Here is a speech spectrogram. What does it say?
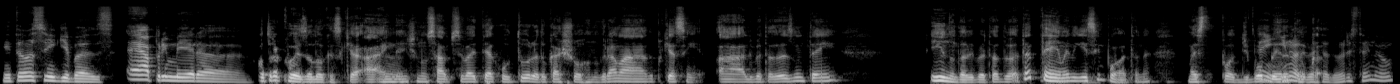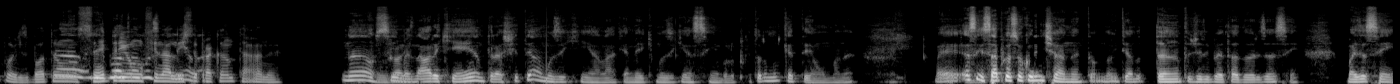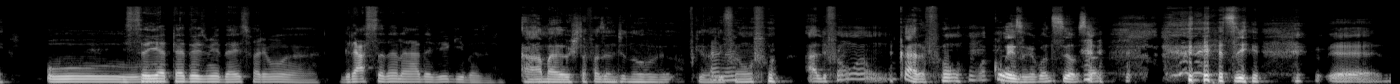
Então, assim, Gibas, é a primeira. Outra coisa, Lucas, que ainda a ah. gente não sabe se vai ter a cultura do cachorro no gramado, porque assim, a Libertadores não tem hino da Libertadores. Até tem, mas ninguém se importa, né? Mas, pô, de bobeira. Tem hino da Libertadores? Tem não, pô. Eles botam não, sempre eles botam um finalista para cantar, né? Não, sim, mas na hora que entra, acho que tem uma musiquinha lá, que é meio que musiquinha símbolo, porque todo mundo quer ter uma, né? Mas, assim, sabe que eu sou corintiano, né? Então não entendo tanto de Libertadores assim. Mas, assim, o... Isso aí até 2010 faria uma graça danada, viu, Gibas? Ah, mas hoje tá fazendo de novo, viu? Porque ah, ali, foi um, ali foi um, um, Cara, foi uma coisa que aconteceu, sabe? assim, é,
